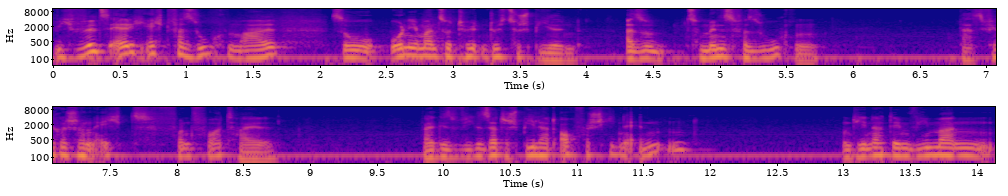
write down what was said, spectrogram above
ich will es ehrlich echt versuchen, mal so, ohne jemanden zu töten, durchzuspielen. Also zumindest versuchen. Das wäre schon echt von Vorteil. Weil, wie gesagt, das Spiel hat auch verschiedene Enden. Und je nachdem, wie man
